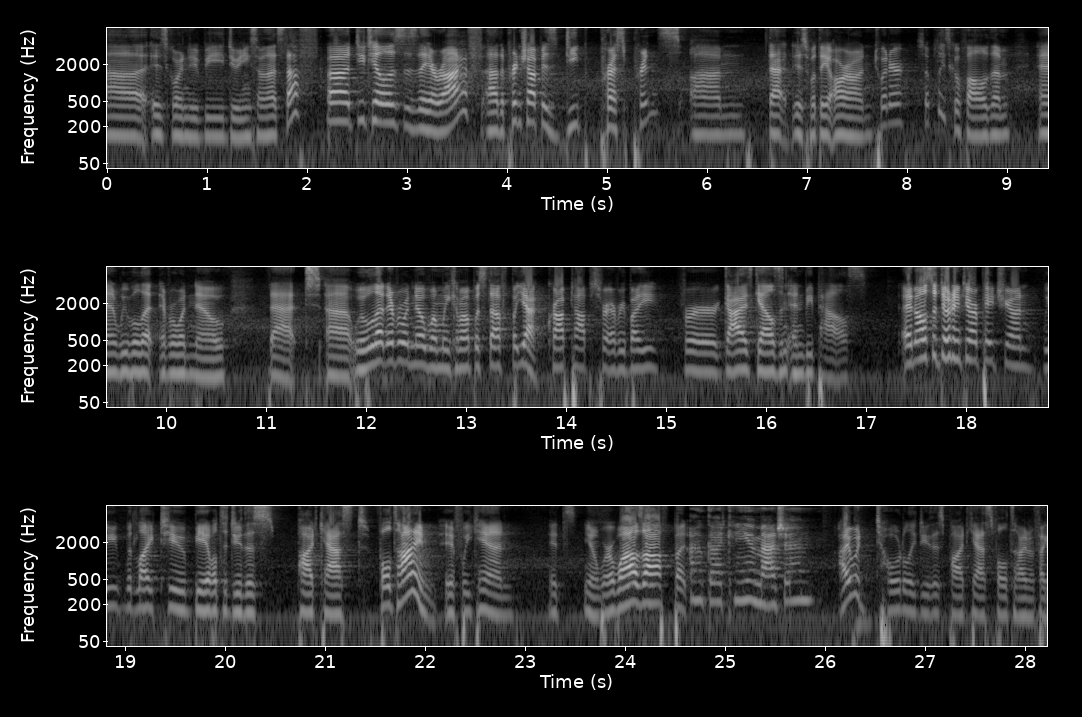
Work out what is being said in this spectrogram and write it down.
uh, is going to be doing some of that stuff. Uh, as they arrive. Uh, the print shop is Deep Press Prints. Um, that is what they are on Twitter. So please go follow them, and we will let everyone know that uh, we will let everyone know when we come up with stuff. But yeah, crop tops for everybody, for guys, gals, and NB pals. And also donate to our Patreon. We would like to be able to do this podcast full time if we can. It's you know we're a whiles off, but Oh god, can you imagine? I would totally do this podcast full time if I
